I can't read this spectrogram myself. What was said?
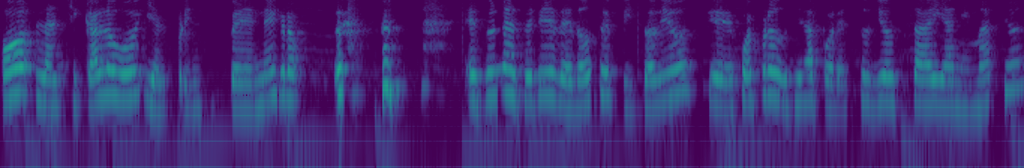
o La chica lobo y el príncipe negro. es una serie de 12 episodios que fue producida por estudios Thai Animation.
